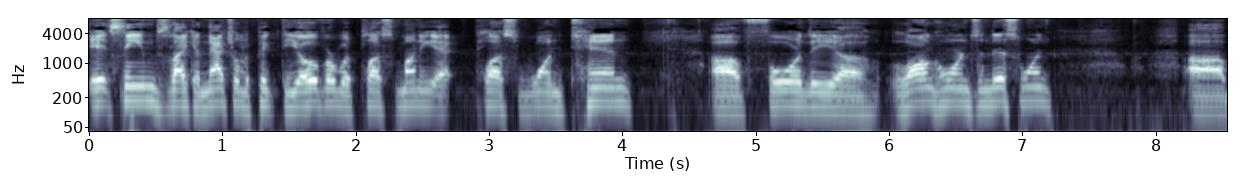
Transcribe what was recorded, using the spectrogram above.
it seems like a natural to pick the over with plus money at plus 110 uh, for the uh, Longhorns in this one. Uh,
